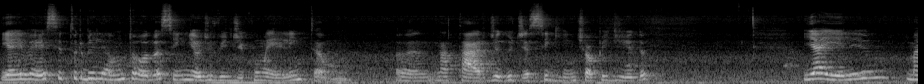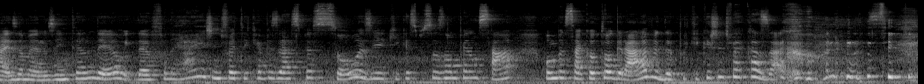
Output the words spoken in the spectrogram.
E aí veio esse turbilhão todo, assim, eu dividi com ele, então, ah, na tarde do dia seguinte ao pedido. E aí ele mais ou menos entendeu. E daí eu falei, ai, a gente vai ter que avisar as pessoas. E o que, que as pessoas vão pensar? Vão pensar que eu tô grávida? Por que, que a gente vai casar agora? Não sei.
